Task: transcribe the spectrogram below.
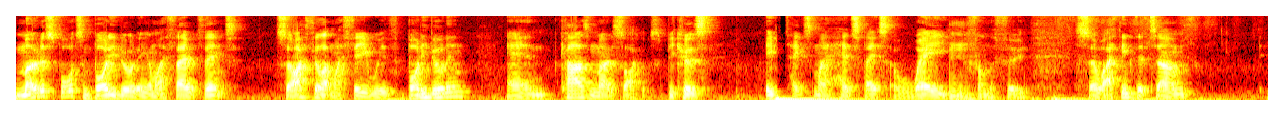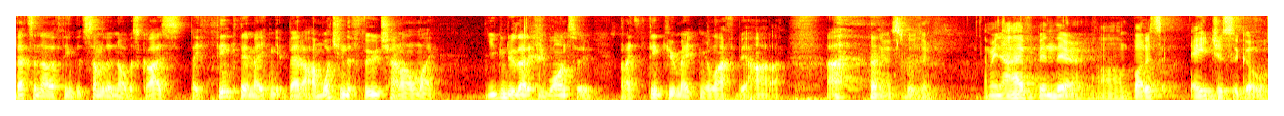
motorsports and bodybuilding are my favorite things. So I fill up my fee with bodybuilding and cars and motorcycles because it takes my headspace away from the food. So I think that um, that's another thing that some of the novice guys they think they're making it better. I'm watching the food channel. I'm like, you can do that if you want to, but I think you're making your life a bit harder. absolutely. I mean, I've been there, um, but it's ages ago.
